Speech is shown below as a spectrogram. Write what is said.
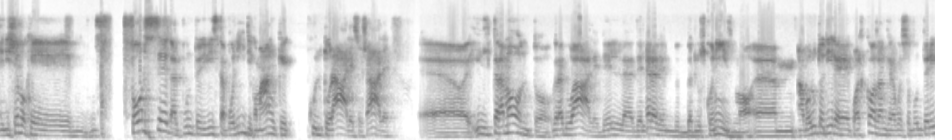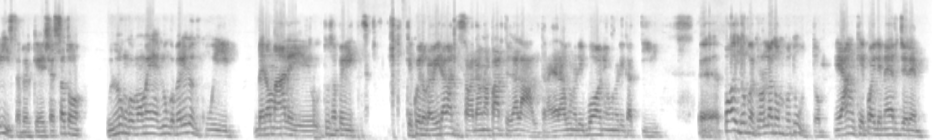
e dicevo che forse dal punto di vista politico, ma anche culturale, sociale, eh, il tramonto graduale del, dell'era del berlusconismo ehm, ha voluto dire qualcosa anche da questo punto di vista, perché c'è stato un lungo, momento, lungo periodo in cui, bene o male, tu sapevi che quello che avevi davanti stava da una parte o dall'altra, era uno dei buoni o uno dei cattivi. Eh, poi dopo è crollato un po' tutto e anche poi l'emergere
